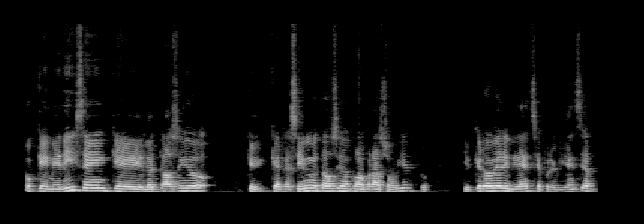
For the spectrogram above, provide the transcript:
ok, me dicen que los Estados Unidos, que, que reciben Estados Unidos con los brazos abiertos. Yo quiero ver evidencia, pero evidencia,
